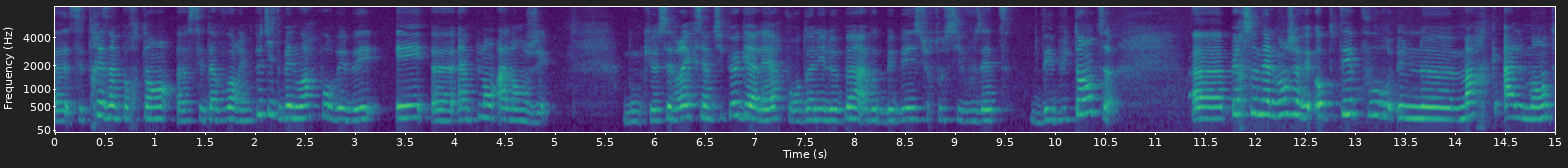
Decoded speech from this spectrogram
euh, c'est très important, euh, c'est d'avoir une petite baignoire pour bébé et euh, un plan allongé. Donc c'est vrai que c'est un petit peu galère pour donner le bain à votre bébé, surtout si vous êtes débutante. Personnellement, j'avais opté pour une marque allemande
